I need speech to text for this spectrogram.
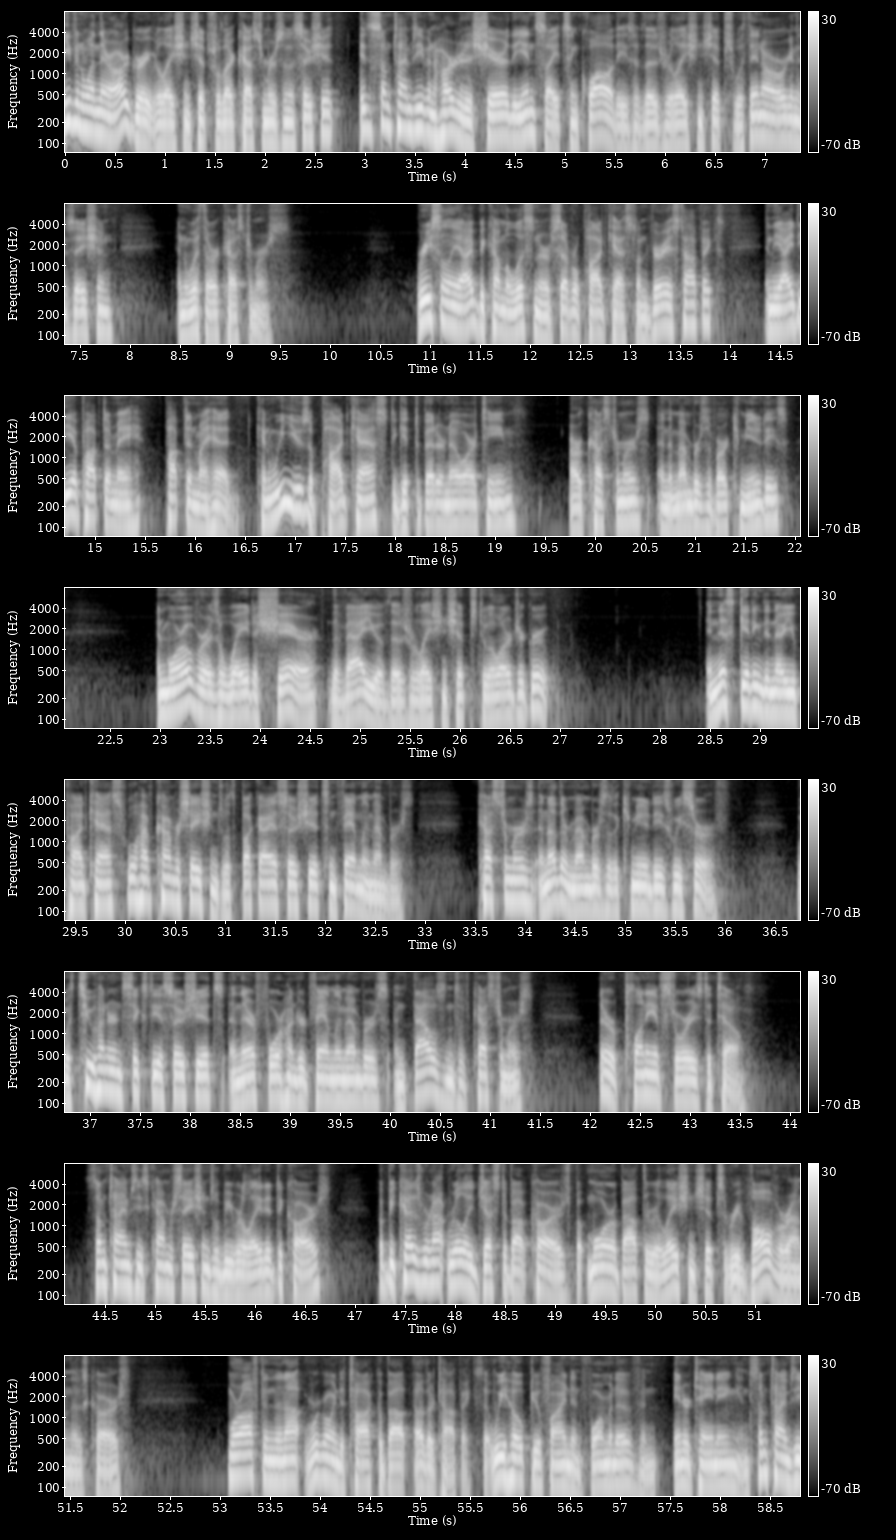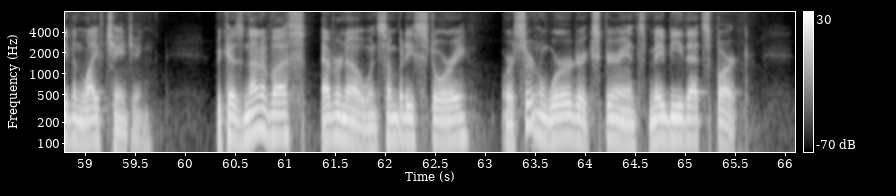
Even when there are great relationships with our customers and associates, it's sometimes even harder to share the insights and qualities of those relationships within our organization and with our customers. Recently, I've become a listener of several podcasts on various topics, and the idea popped in my, popped in my head can we use a podcast to get to better know our team, our customers, and the members of our communities? And moreover, as a way to share the value of those relationships to a larger group. In this Getting to Know You podcast, we'll have conversations with Buckeye associates and family members, customers, and other members of the communities we serve. With 260 associates and their 400 family members and thousands of customers, there are plenty of stories to tell. Sometimes these conversations will be related to cars, but because we're not really just about cars, but more about the relationships that revolve around those cars, more often than not, we're going to talk about other topics that we hope you'll find informative and entertaining and sometimes even life changing. Because none of us ever know when somebody's story or a certain word or experience may be that spark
